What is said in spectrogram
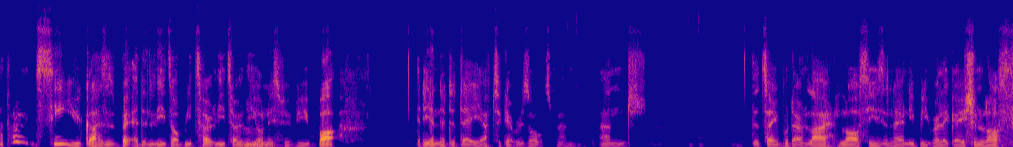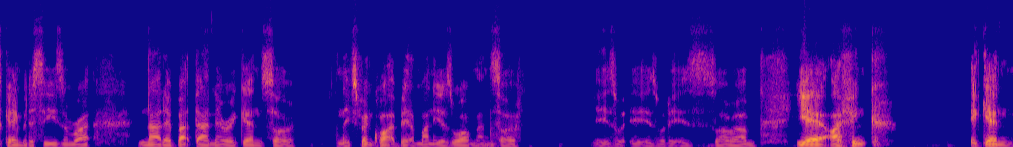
I don't see you guys as better than Leeds. I'll be totally, totally Mm. honest with you. But at the end of the day, you have to get results, man. And the table don't lie. Last season they only beat relegation last game of the season, right? Now they're back down there again. So and they've spent quite a bit of money as well, man. So it is it is what it is. So um yeah, I think again,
